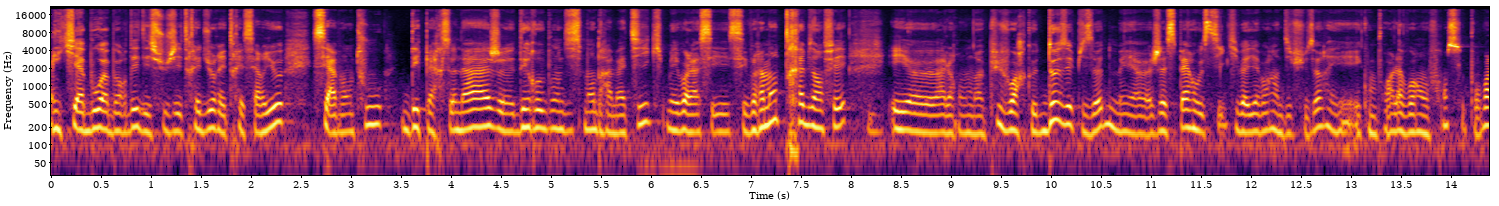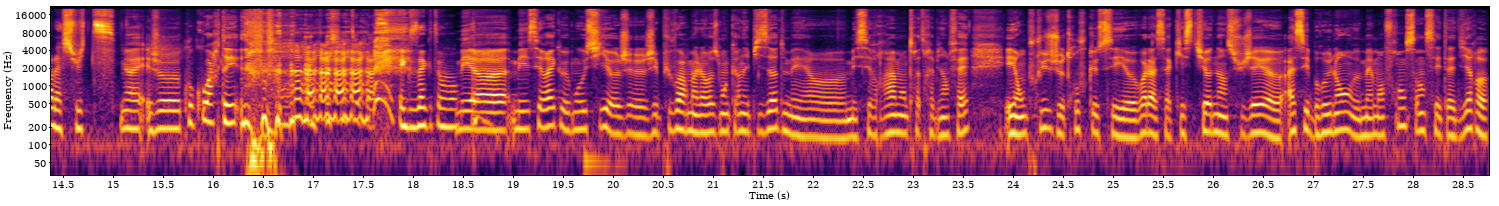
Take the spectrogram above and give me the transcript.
Et qui a beau aborder des sujets très durs et très sérieux, c'est avant tout des personnages, euh, des rebondissements dramatiques. Mais voilà, c'est vraiment très bien fait. Et euh, alors, on n'a pu voir que deux épisodes, mais euh, j'espère aussi qu'il va y avoir un diffuseur et, et qu'on pourra la voir en France pour voir la suite. Ouais, je coucou Arte. Exactement. Mais, euh, mais c'est vrai que moi aussi, j'ai pu voir malheureusement qu'un épisode, mais, mais c'est vraiment très très bien fait. Et en plus, je trouve que c'est voilà, ça questionne un sujet assez brûlant, même en France. hein, C'est-à-dire,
